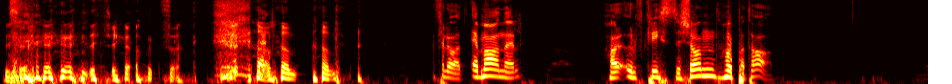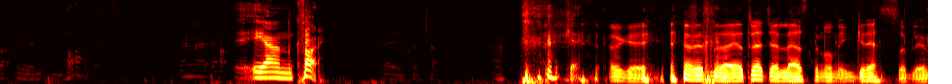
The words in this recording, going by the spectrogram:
Det tror jag, det tror jag också. Han, han, han, Förlåt, Emanuel? Har Ulf Kristersson hoppat av? valet? Är han kvar? Okej. Okej, jag vet inte, jag tror att jag läste någon ingress och blev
